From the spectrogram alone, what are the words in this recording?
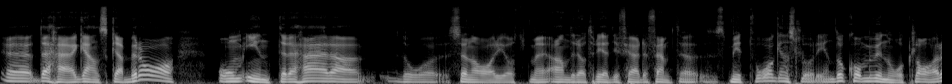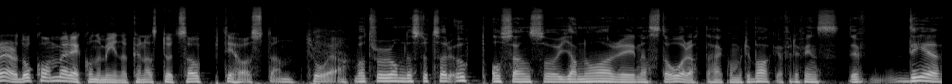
eh, det här ganska bra om inte det här eh, då, scenariot med andra, och tredje, fjärde, femte smittvågen slår in. Då kommer vi nog att klara det då kommer ekonomin att kunna studsa upp till hösten, tror jag. Vad tror du om den studsar upp och sen så januari nästa år att det här kommer tillbaka? För det finns, det, det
